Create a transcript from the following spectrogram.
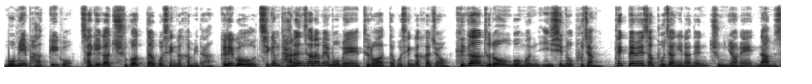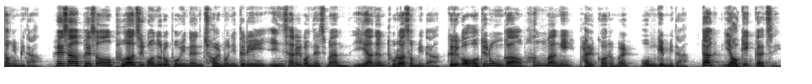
몸이 바뀌고 자기가 죽었다고 생각합니다. 그리고 지금 다른 사람의 몸에 들어왔다고 생각하죠. 그가 들어온 몸은 이신우 부장, 택배회사 부장이라는 중년의 남성입니다. 회사 앞에서 부하 직원으로 보이는 젊은이들이 인사를 건네지만 이안은 돌아섭니다. 그리고 어디론가 황망히 발걸음을 옮깁니다. 딱 여기까지.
